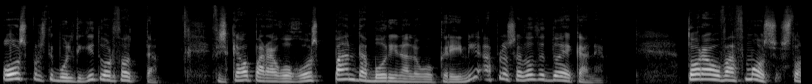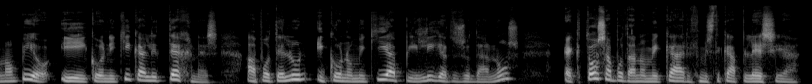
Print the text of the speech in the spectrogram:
ως προς την πολιτική του ορθότητα. Φυσικά ο παραγωγός πάντα μπορεί να λογοκρίνει, απλώς εδώ δεν το έκανε. Τώρα ο βαθμός στον οποίο οι εικονικοί καλλιτέχνες αποτελούν οικονομική απειλή για τους ζωντανούς, εκτός από τα νομικά αριθμιστικά πλαίσια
